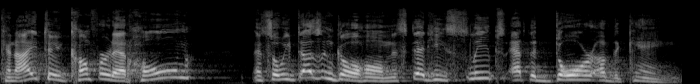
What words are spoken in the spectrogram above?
Can I take comfort at home? And so he doesn't go home. Instead, he sleeps at the door of the king.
